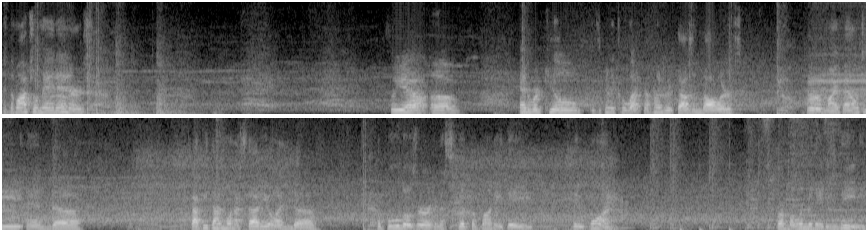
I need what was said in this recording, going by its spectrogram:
And the Macho Man enters. So yeah, um, Edward Kill is going to collect a $100,000 for my bounty, and uh, Capitan Monasterio and uh, the Bulldozer are going to split the money they they won from eliminating me.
